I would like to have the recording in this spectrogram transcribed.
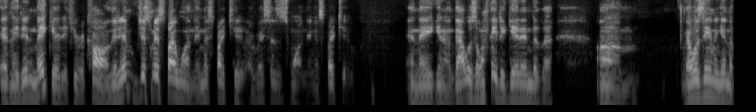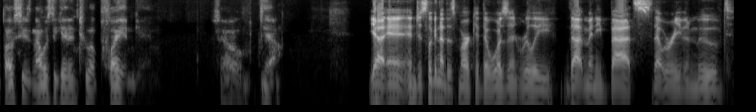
and they didn't make it if you recall they didn't just miss by one they missed by two everybody says it's one they missed by two and they you know that was only to get into the um that wasn't even getting the postseason that was to get into a play-in game so yeah yeah and, and just looking at this market there wasn't really that many bats that were even moved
